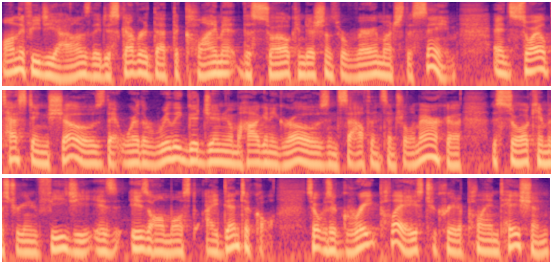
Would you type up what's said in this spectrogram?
on the Fiji Islands. They discovered that the climate, the soil conditions were very much the same. And soil testing shows that where the really good genuine mahogany grows in South and Central America, the soil chemistry in Fiji is, is almost identical. So it was a great place to create a plantation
